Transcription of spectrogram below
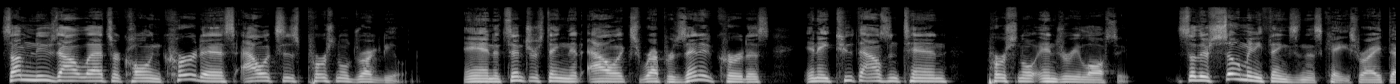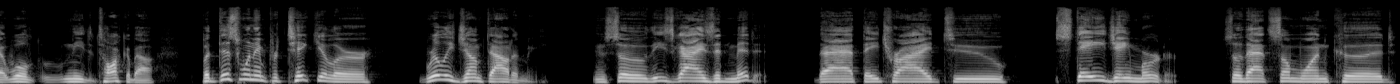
Some news outlets are calling Curtis Alex's personal drug dealer. And it's interesting that Alex represented Curtis in a 2010 personal injury lawsuit. So there's so many things in this case, right, that we'll need to talk about. But this one in particular really jumped out at me. And so these guys admitted that they tried to stage a murder so that someone could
